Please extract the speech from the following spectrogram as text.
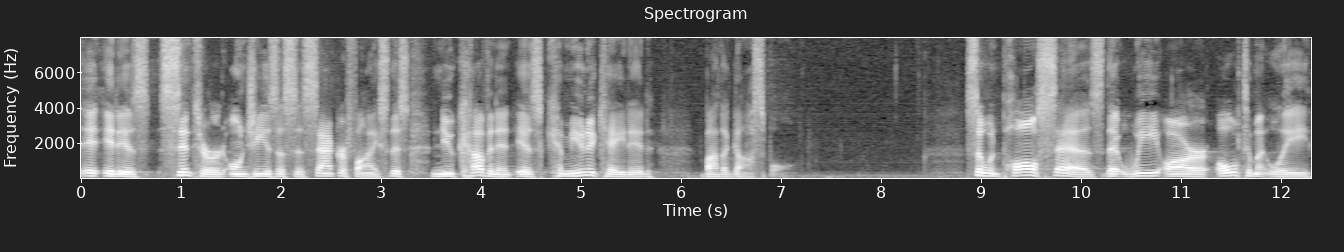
it, it is centered on Jesus' sacrifice. This new covenant is communicated by the gospel. So when Paul says that we are ultimately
